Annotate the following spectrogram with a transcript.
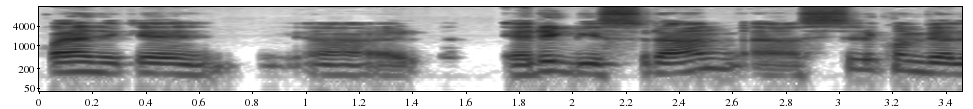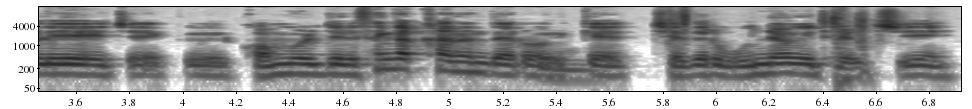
과연 이게, 어, 에릭 리스랑 아, 실리콘밸리의 이제 그 건물들이 생각하는 대로 음. 이렇게 제대로 운영이 될지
